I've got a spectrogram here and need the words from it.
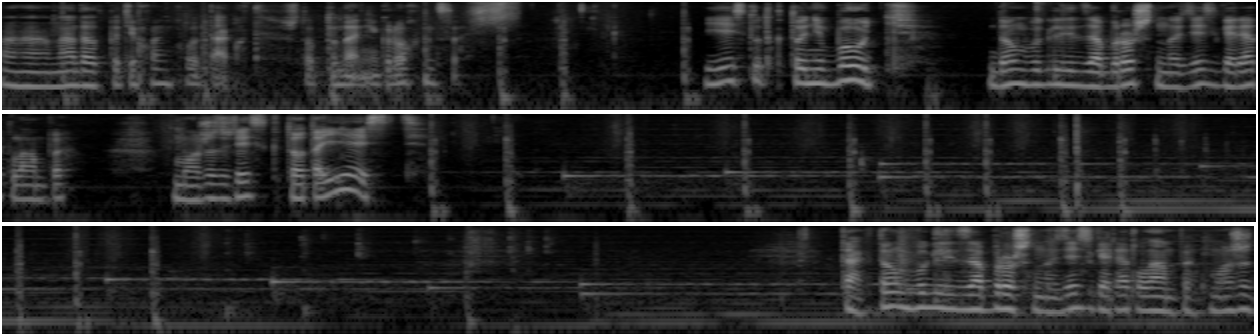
Ага, надо вот потихоньку вот так вот, чтобы туда не грохнуться. Есть тут кто-нибудь? Дом выглядит заброшен, но здесь горят лампы. Может здесь кто-то есть? Так, дом выглядит заброшен, но здесь горят лампы. Может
